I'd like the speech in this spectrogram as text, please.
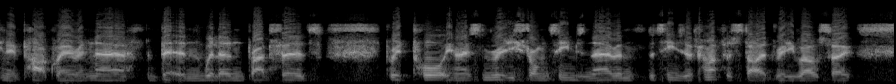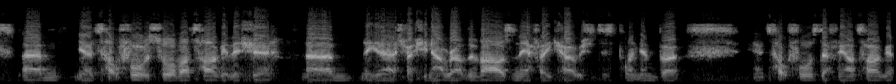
You know, Parkway and uh, Bitton, Willand, Bradford, Bridport. You know, some really strong teams in there, and the teams that have come up have started really well. So, um, you know, top four is sort of our target this year. Um, you know, especially now we're out the Vase and the FA Cup, which is disappointing, but you know, top four is definitely our target.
